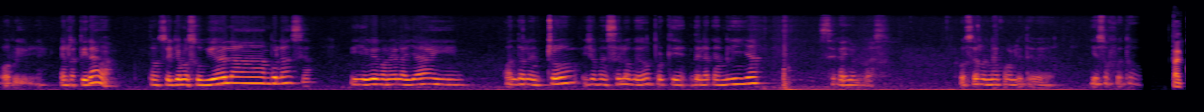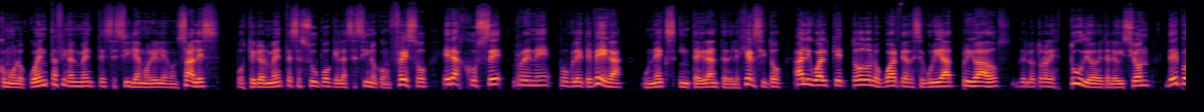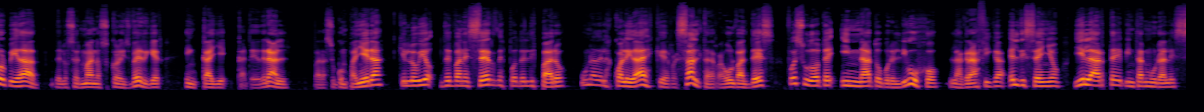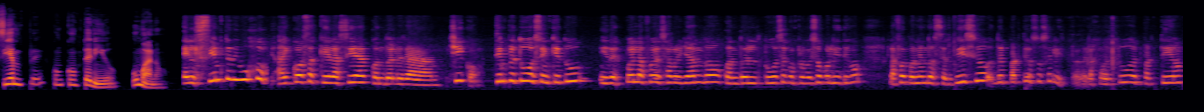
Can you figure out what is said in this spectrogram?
horrible. Él respiraba. Entonces yo me subí a la ambulancia y llegué con él allá y cuando él entró, yo pensé lo peor porque de la camilla se cayó el vaso. José René Poblete Vega. Y eso fue todo. Tal como lo cuenta finalmente Cecilia Morelia González, posteriormente se supo que el asesino confeso era José René Poblete Vega, un ex integrante del ejército, al igual que todos los guardias de seguridad privados del otro estudio de televisión de propiedad de los hermanos Kreuzberger en calle Catedral. Para su compañera, quien lo vio desvanecer después del disparo, una de las cualidades que resalta de Raúl Valdés fue su dote innato por el dibujo, la gráfica, el diseño y el arte de pintar murales siempre con contenido humano. Él siempre dibujó. Hay cosas que él hacía cuando él era chico. Siempre tuvo esa inquietud y después la fue desarrollando cuando él tuvo ese compromiso político, la fue poniendo a servicio del Partido Socialista, de la juventud del partido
